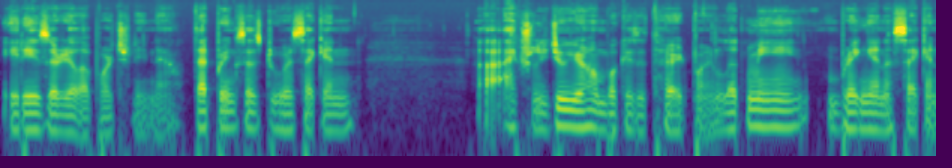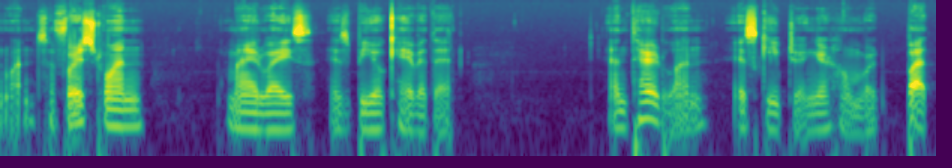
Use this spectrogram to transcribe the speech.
it is a real opportunity now. That brings us to our second uh, actually do your homework is a third point. Let me bring in a second one. So first one, my advice is be okay with it. And third one is keep doing your homework. But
